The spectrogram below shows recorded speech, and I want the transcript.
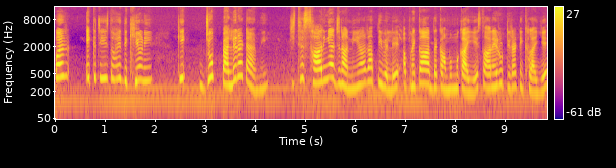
ਪਰ ਇੱਕ ਚੀਜ਼ ਤਾਂ ਇਹ ਦਿਖੀ ਹੋਣੀ ਕਿ ਜੋ ਪਹਿਲੇ ਦਾ ਟਾਈਮ ਹੀ ਜਿੱਥੇ ਸਾਰੀਆਂ ਜਨਾਨੀਆਂ ਰਾਤੀ ਵੇਲੇ ਆਪਣੇ ਘਰ ਦਾ ਕੰਮ ਮੁਕਾਈਏ ਸਾਰੇ ਰੋਟੀ ਰਾਟੀ ਖਲਾਈਏ,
